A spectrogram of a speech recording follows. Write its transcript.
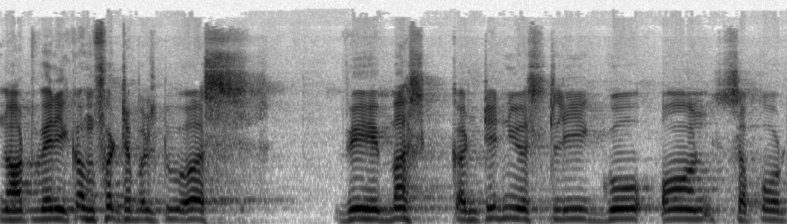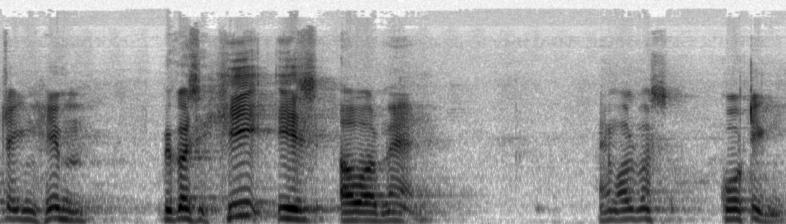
not very comfortable to us, we must continuously go on supporting him because he is our man. I'm almost quoting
